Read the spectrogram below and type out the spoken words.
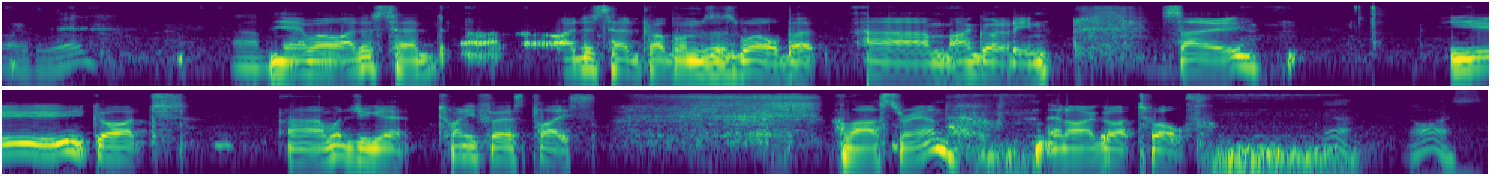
side of the world. Um, Yeah, well, I just had uh, I just had problems as well, but um, I got in. So you got uh, what did you get? Twenty first place last round, and I got twelfth. Yeah, nice.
